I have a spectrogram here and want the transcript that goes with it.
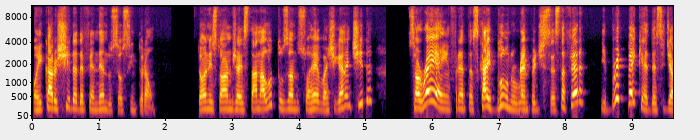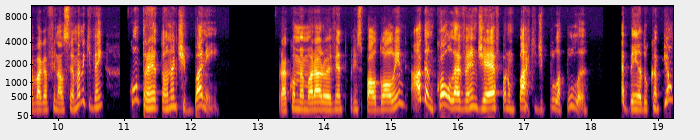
com Hikaru Shida defendendo seu cinturão. Tony Storm já está na luta usando sua revanche garantida. Soraya enfrenta Sky Blue no Rampage sexta-feira. E Britt Baker decide a vaga final semana que vem contra a retornante Bunny. Para comemorar o evento principal do All-In, Adam Cole leva MJF para um parque de pula-pula. É bem a do campeão,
